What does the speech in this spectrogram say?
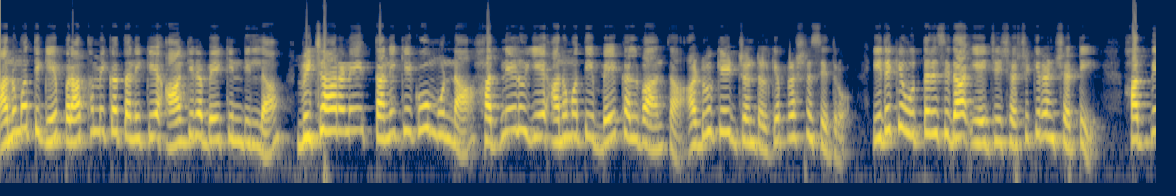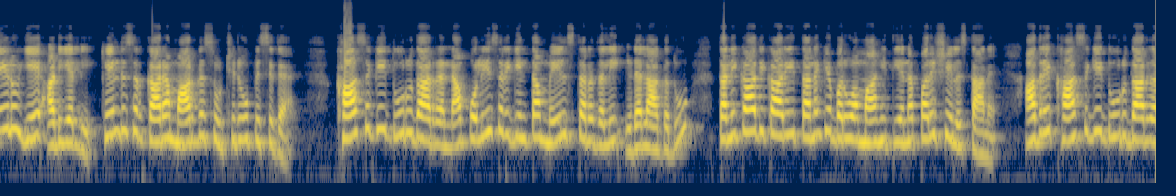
ಅನುಮತಿಗೆ ಪ್ರಾಥಮಿಕ ತನಿಖೆ ಆಗಿರಬೇಕೆಂದಿಲ್ಲ. ವಿಚಾರಣೆ ತನಿಖೆಗೂ ಮುನ್ನ ಹದಿನೇಳು ಎ ಅನುಮತಿ ಬೇಕಲ್ವಾ ಅಂತ ಅಡ್ವೊಕೇಟ್ ಜನರಲ್ಗೆ ಪ್ರಶ್ನಿಸಿದ್ರು. ಇದಕ್ಕೆ ಉತ್ತರಿಸಿದ ಎಜಿ ಶಶಿಕಿರಣ್ ಶೆಟ್ಟಿ, ಹದಿನೇಳು ಎ ಅಡಿಯಲ್ಲಿ ಕೇಂದ್ರ ಸರ್ಕಾರ ಮಾರ್ಗಸೂಚಿ ರೂಪಿಸಿದೆ. ಖಾಸಗಿ ದೂರುದಾರರನ್ನ ಪೊಲೀಸರಿಗಿಂತ ಮೇಲ್ಸ್ತರದಲ್ಲಿ ಇಡಲಾಗದು. ತನಿಖಾಧಿಕಾರಿ ತನಗೆ ಬರುವ ಮಾಹಿತಿಯನ್ನ ಪರಿಶೀಲಿಸ್ತಾನೆ. ಆದರೆ ಖಾಸಗಿ ದೂರುದಾರರ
